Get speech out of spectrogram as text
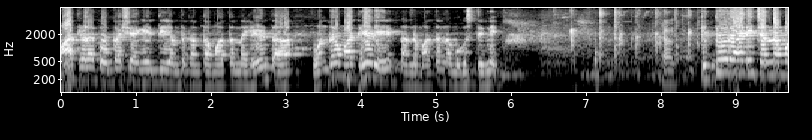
ಮಾತ್ ಹೇಳಕ್ ಅವಕಾಶ ಆಗೈತಿ ಅಂತಕ್ಕಂತ ಮಾತನ್ನ ಹೇಳ್ತಾ ಒಂದೇ ಮಾತ್ ಹೇಳಿ ನನ್ನ ಮಾತನ್ನ ಮುಗಿಸ್ತೀನಿ. ಕಿತ್ತೂರಾಣಿ ಚೆನ್ನಮ್ಮ.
